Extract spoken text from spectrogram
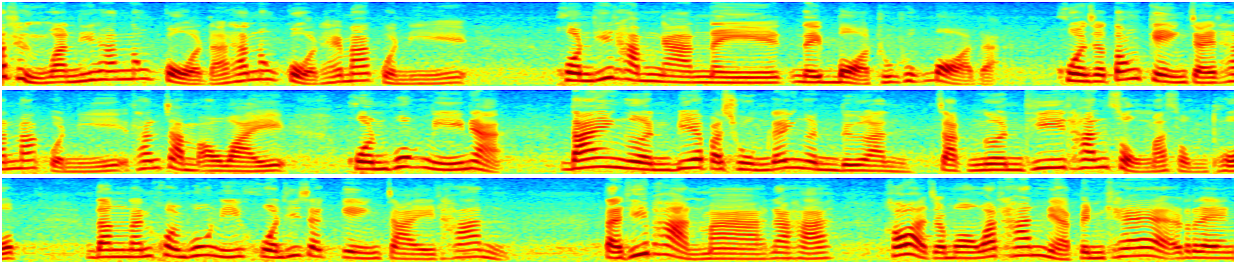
้าถึงวันที่ท่านต้องโกรธนะท่านต้องโกรธให้มากกว่านี้ คนที่ทำงานในในบอร์ดทุก ๆ บอร์ดอะควรจะต้องเกรงใจท่านมากกว่านี้ ท่านจำเอาไว้ คนพวกนี้เนี่ยได้เงินเบี้ยประชุมได้เงินเดือน จากเงินที่ท่านส่งมาสมทบ ดังนั้นคนพวกนี้ควรที่จะเกรงใจท่าน แต่ที่ผ่านมานะคะเขาอาจจะมองว่าท่านเนี่ยเป็นแค่แรง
